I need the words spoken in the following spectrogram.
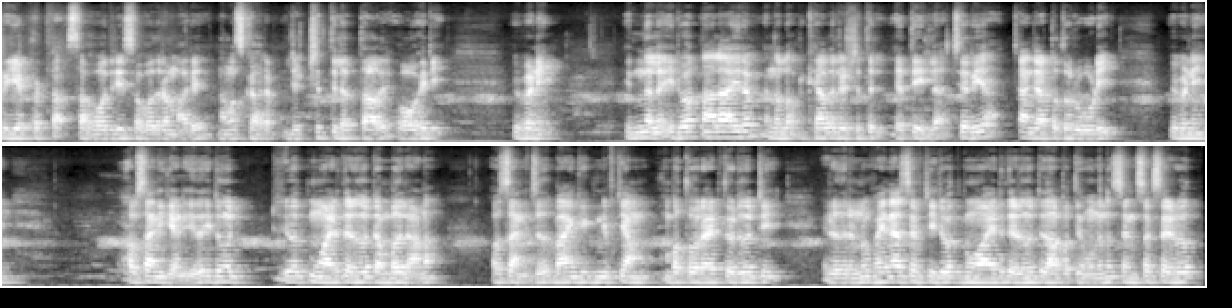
പ്രിയപ്പെട്ട സഹോദരി സഹോദരന്മാരെ നമസ്കാരം. ലക്ഷ്യത്തിലെത്താതെ ഓഹരി വിപണി. ഇന്നലെ ഇരുപത്തിനാലായിരം എന്നുള്ള പ്രഖ്യാപിത ലക്ഷ്യത്തിൽ എത്തിയില്ല. ചെറിയ ചാഞ്ചാട്ടത്തോടു കൂടി വിപണി അവസാനിക്കുകയാണ് ചെയ്തത്. ഇരുന്നൂറ്റി ഇരുപത്തി മൂവായിരത്തി എഴുന്നൂറ്റമ്പതിലാണ് അവസാനിച്ചത്. ബാങ്കിങ് നിഫ്റ്റി അമ്പത്തോരായിരത്തി ഒരുന്നൂറ്റി എഴുപത്തിരണ്ടും ഫൈനാൻസ് നിഫ്റ്റി ഇരുപത്തി മൂവായിരത്തി എഴുന്നൂറ്റി നാൽപ്പത്തി മൂന്നിന് സെൻസെക്സ് എഴുപത്തി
